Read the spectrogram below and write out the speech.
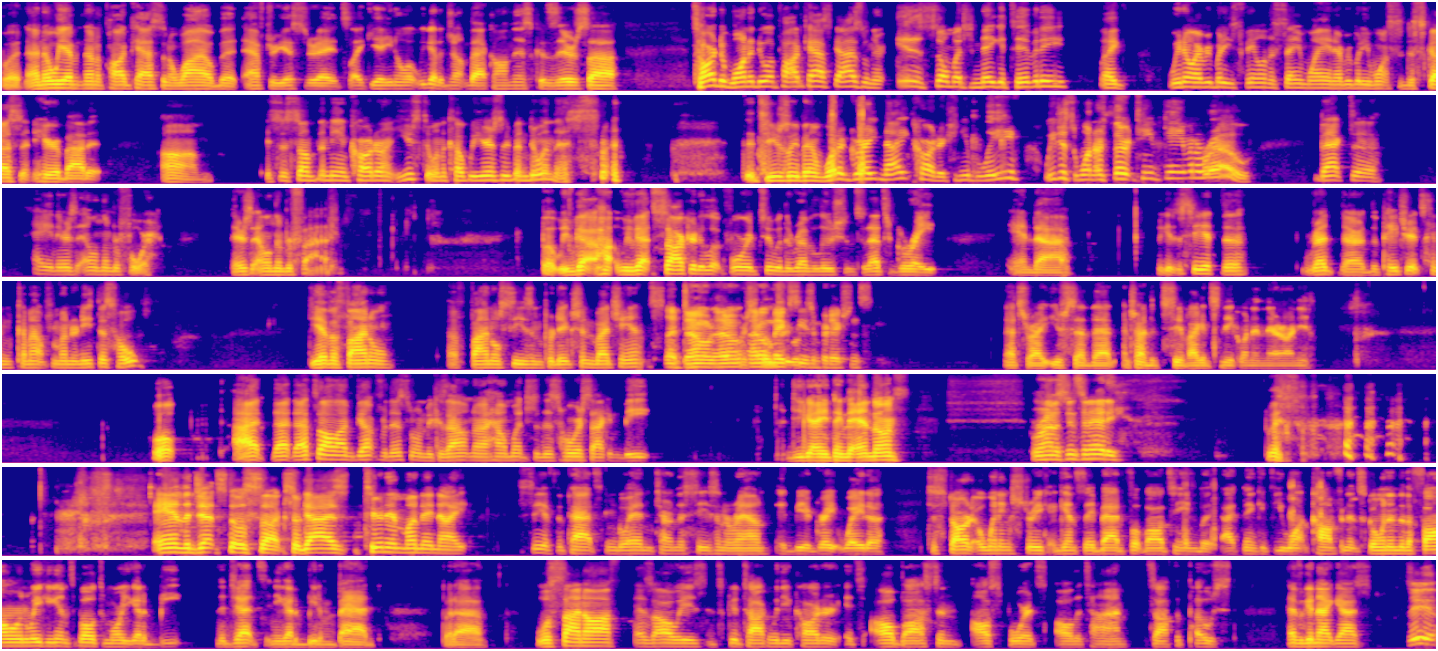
But I know we haven't done a podcast in a while, but after yesterday, it's like, yeah, you know what? We got to jump back on this because there's uh it's hard to want to do a podcast, guys, when there is so much negativity. Like we know everybody's feeling the same way and everybody wants to discuss it and hear about it. Um, it's just something me and Carter aren't used to in the couple years we've been doing this. it's usually been what a great night, Carter. Can you believe we just won our 13th game in a row? Back to hey, there's L number four. There's L number five. But we've got we've got soccer to look forward to with the Revolution, so that's great. And uh, we get to see if the red uh, the Patriots can come out from underneath this hole. Do you have a final a final season prediction by chance? I don't. I don't. I don't make season predictions. That's right. You've said that. I tried to see if I could sneak one in there on you. Well, I that that's all I've got for this one because I don't know how much of this horse I can beat. Do you got anything to end on? We're on to Cincinnati. and the Jets still suck. So, guys, tune in Monday night. See if the Pats can go ahead and turn the season around. It'd be a great way to to start a winning streak against a bad football team. But I think if you want confidence going into the following week against Baltimore, you got to beat the Jets and you got to beat them bad. But uh, we'll sign off as always, it's good talking with you, Carter. It's all Boston, all sports, all the time. It's off the post. Have a good night, guys. See you.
